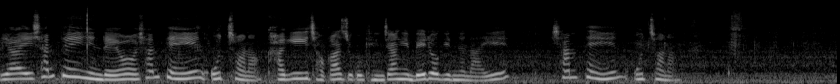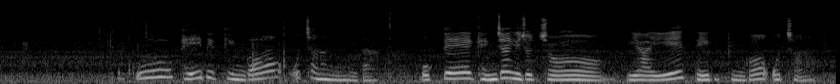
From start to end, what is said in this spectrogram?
이 아이 샴페인인데요. 샴페인 5,000원. 각이 져가지고 굉장히 매력 있는 아이. 샴페인 5,000원. 그리고 베이비 핑거 5,000원입니다. 목대 굉장히 좋죠. 이 아이 베이비 핑거 5,000원.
